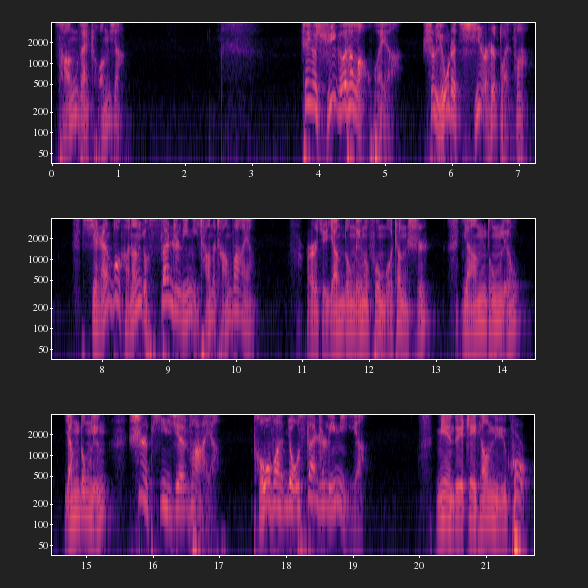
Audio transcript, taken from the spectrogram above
藏在床下。这个徐格他老婆呀是留着齐耳短发，显然不可能有三十厘米长的长发呀。而据杨东玲的父母证实，杨东流、杨东玲是披肩发呀，头发有三十厘米呀。面对这条女裤，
